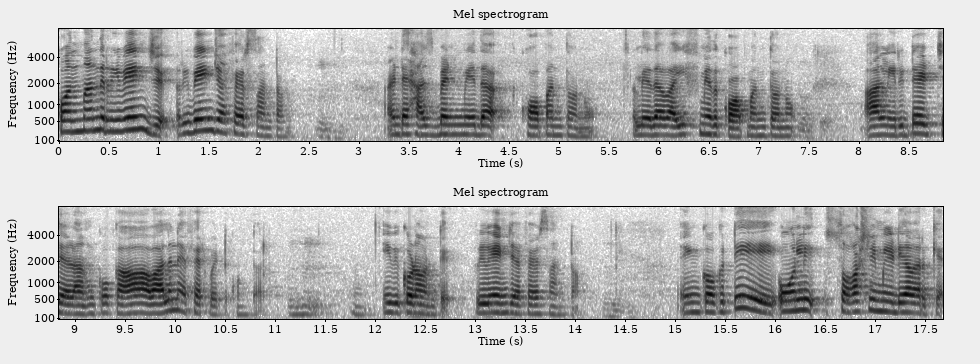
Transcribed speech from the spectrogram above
కొంతమంది రివెంజ్ రివెంజ్ అఫైర్స్ అంటాం. అంటే హస్బెండ్ మీద కోపంతోనూ లేదా వైఫ్ మీద కోపంతోనూ వాళ్ళని ఇరిటేట్ చేయడానికో కావాలని ఎఫైర్ పెట్టుకుంటారు. ఇవి కూడా ఉంటాయి. రివెంజ్ అఫైర్స్ అంటాం. ఇంకొకటి ఓన్లీ సోషల్ మీడియా వరకే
